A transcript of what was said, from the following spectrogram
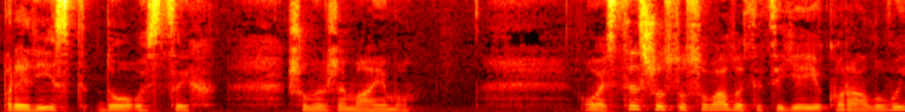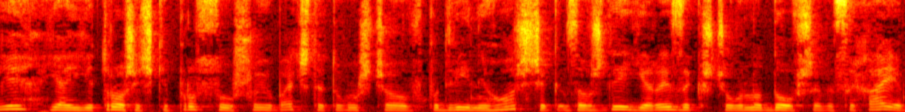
приріст до ось цих, що ми вже маємо. Ось це, що стосувалося цієї коралової, я її трошечки просушую, бачите, тому що в подвійний горщик завжди є ризик, що воно довше висихає.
